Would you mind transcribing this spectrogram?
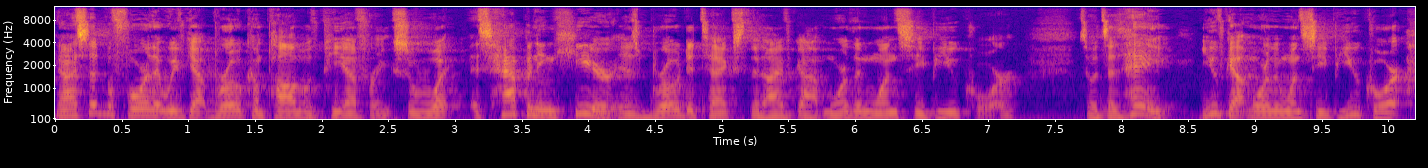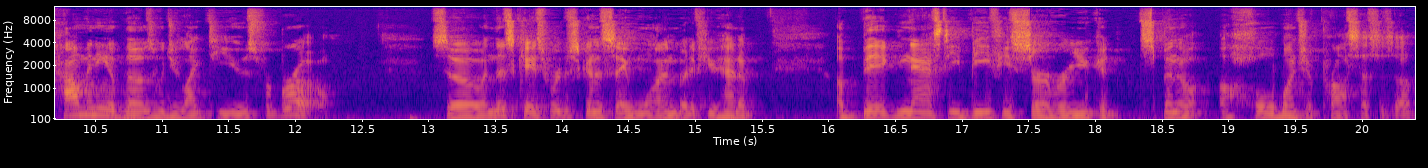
Now, I said before that we've got Bro compiled with pfRing. So what is happening here is Bro detects that I've got more than one CPU core. So it says, hey, you've got more than one CPU core. How many of those would you like to use for Bro? So in this case, we're just going to say one, but if you had a, a big, nasty, beefy server, you could spin a, a whole bunch of processes up.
